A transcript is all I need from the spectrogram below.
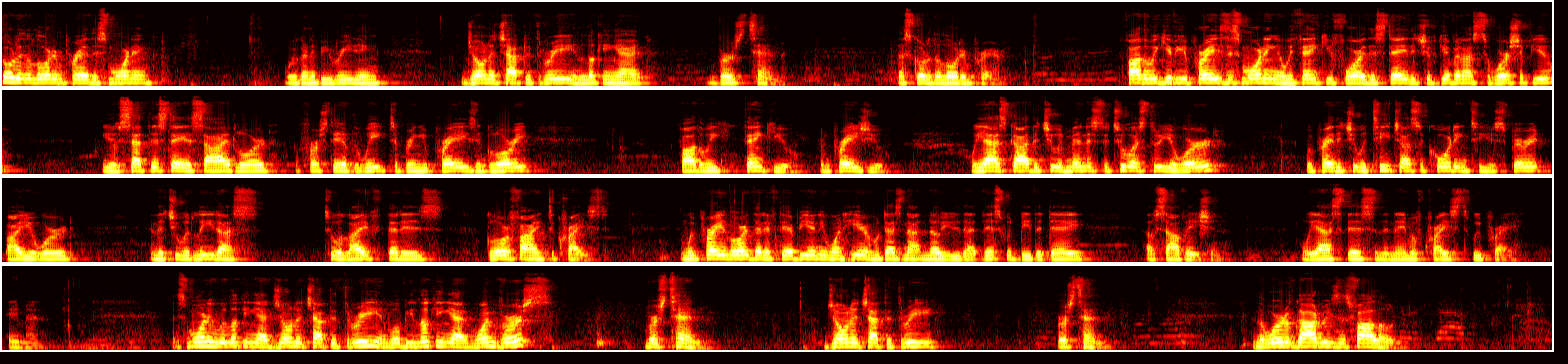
go to the Lord in prayer this morning. We're going to be reading Jonah chapter 3 and looking at verse 10. Let's go to the Lord in prayer. Father, we give you praise this morning and we thank you for this day that you've given us to worship you. You have set this day aside, Lord, the first day of the week, to bring you praise and glory. Father, we thank you and praise you. We ask, God, that you would minister to us through your word. We pray that you would teach us according to your spirit by your word, and that you would lead us to a life that is glorifying to Christ. And we pray, Lord, that if there be anyone here who does not know you, that this would be the day of salvation. We ask this in the name of Christ, we pray. Amen. This morning we're looking at Jonah chapter 3, and we'll be looking at one verse, verse 10. Jonah chapter 3, verse 10. And the word of God reads as followed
